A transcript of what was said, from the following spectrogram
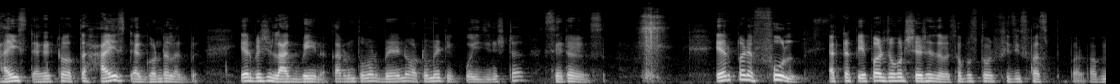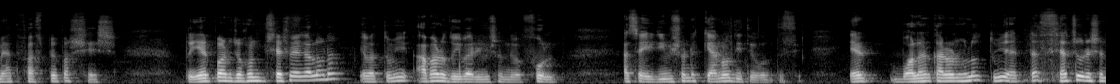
হাইস্ট এক একটা অর্থাৎ হাইস্ট এক ঘণ্টা লাগবে। এর বেশি লাগবেই না, কারণ তোমার ব্রেনে অটোমেটিক ওই জিনিসটা সেট হয়ে গেছে। এরপরে ফুল একটা পেপার যখন শেষ হয়ে যাবে সাপোজ তোমার ফিজিক্স ফার্স্ট পেপার বা ম্যাথ ফার্স্ট পেপার শেষ। তো এরপর যখন শেষ হয়ে গেল না, এবার তুমি আবারও দুইবার রিভিশন দেবে ফুল আচ্ছা এই রিভিশনটা কেন দিতে বলতেছি? এর বলার কারণ হলো, তুমি একটা স্যাচুরেশন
